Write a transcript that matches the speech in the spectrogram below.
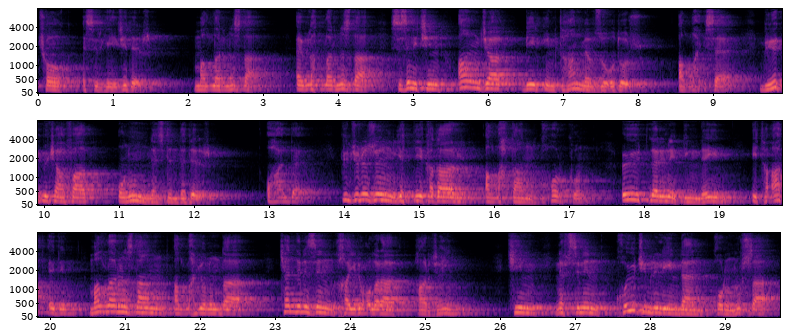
çok esirgeyicidir. Mallarınız da, evlatlarınız da sizin için ancak bir imtihan mevzuudur. Allah ise büyük mükafat onun nezdindedir. O halde gücünüzün yettiği kadar Allah'tan korkun, öğütlerini dinleyin, itaat edin, mallarınızdan Allah yolunda kendinizin hayrı olarak harcayın. Kim nefsinin koyu cimriliğinden korunursa,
